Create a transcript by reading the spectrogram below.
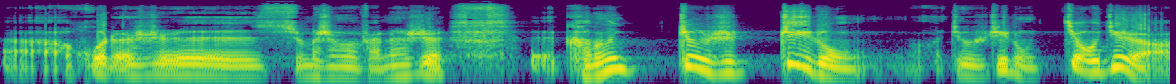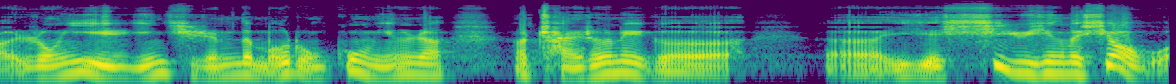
啊，或者是什么什么，反正是，可能正是这种，就是这种较劲儿啊，容易引起人们的某种共鸣，让让产生那个呃一些戏剧性的效果，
